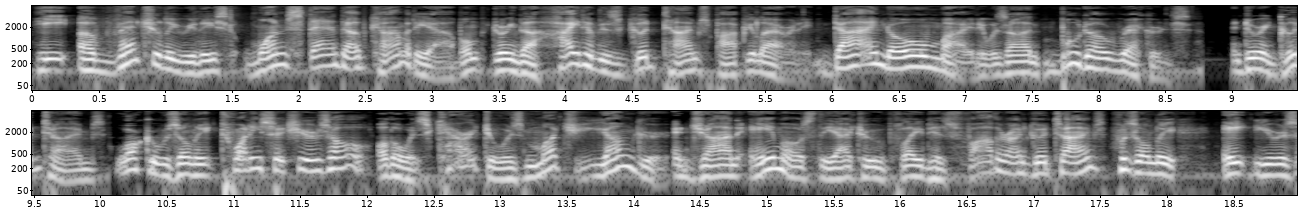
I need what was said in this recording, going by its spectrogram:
He eventually released one stand up comedy album during the height of his Good Times popularity Dynamite. It was on Buddah Records. And during Good Times, Walker was only 26 years old, although his character was much younger. And John Amos, the actor who played his father on Good Times, was only eight years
